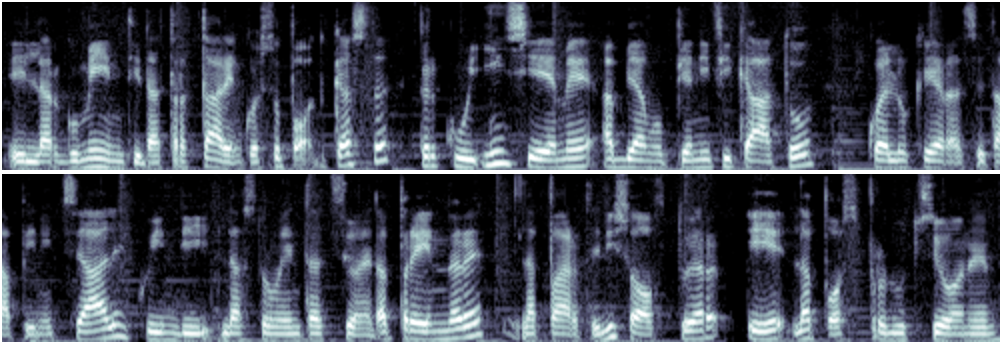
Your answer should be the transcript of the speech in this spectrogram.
e gli argomenti da trattare in questo podcast, per cui insieme abbiamo pianificato quello che era il setup iniziale, quindi la strumentazione da prendere, la parte di software e la post produzione.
